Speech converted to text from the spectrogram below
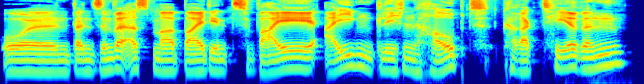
Und dann sind wir erstmal bei den zwei eigentlichen Hauptcharakteren.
